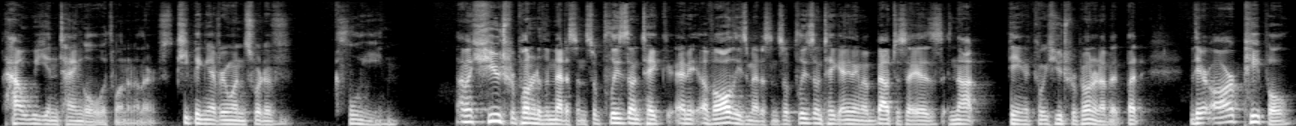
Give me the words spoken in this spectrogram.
how we entangle with one another, keeping everyone sort of clean. I'm a huge proponent of the medicine, so please don't take any of all these medicines. So please don't take anything I'm about to say as not being a huge proponent of it. But there are people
